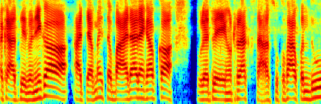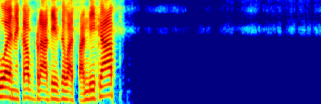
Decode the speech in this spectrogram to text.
อากาศเปลี่ยนวันนี้ก็อาจจะไม่สบายได้นะครับ ก็ดูแลตัวเองรักษาสุขภาพกันด้วยนะครับ ราตรีสวัสดิ์ฝันดีครับ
